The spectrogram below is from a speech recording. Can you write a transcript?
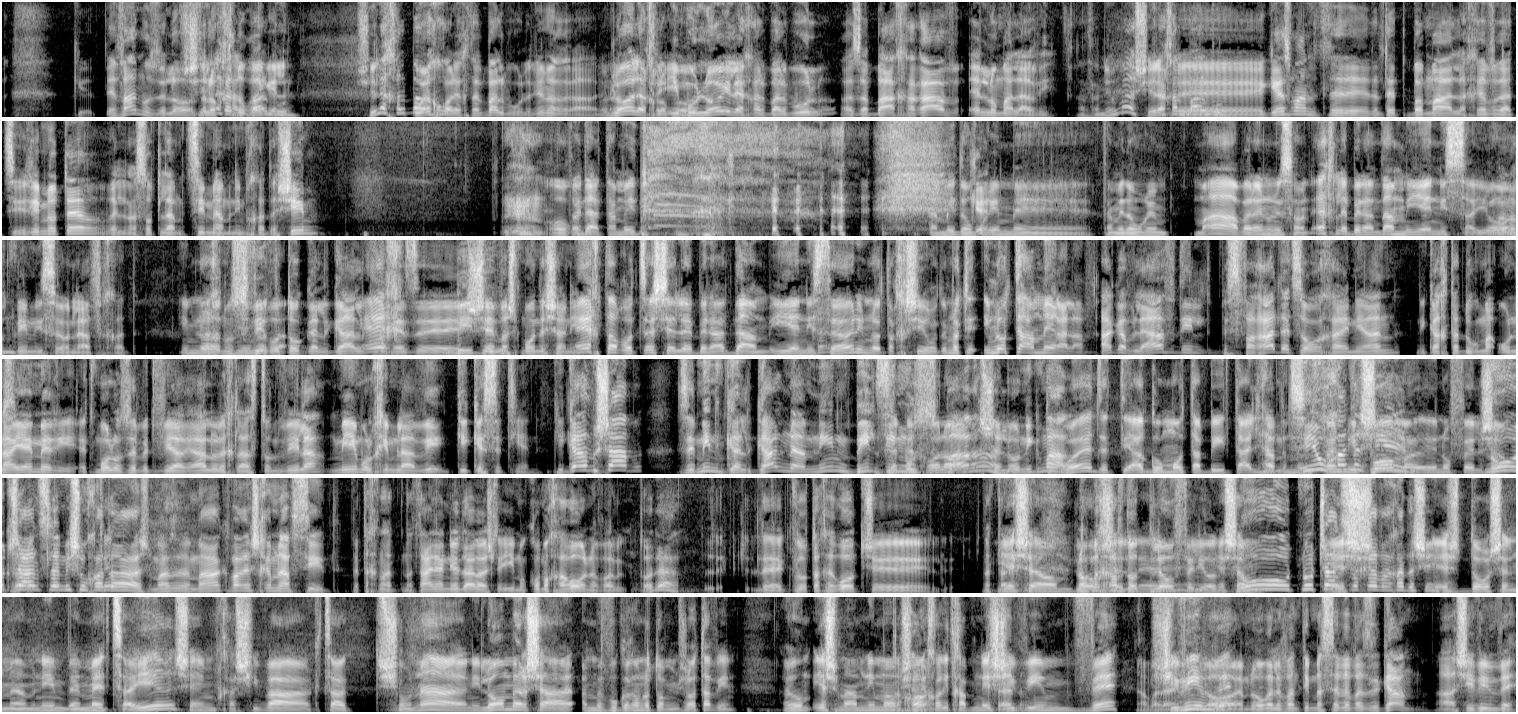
הבנו, זה לא, זה לא על כדורגל. בלבול. שילך על הוא בלבול. יכול ללכת על בלבול, אני אומר, הוא לא הולך לו אם בעוד. הוא לא ילך על בלבול, אז הבא אחריו אין לו מה להביא. אז אני אומר, שילך על בלבול. הגיע הזמן לתת- במה לחבר'ה הצעירים יותר, ולנסות להמציא מאמנים חדשים. אתה יודע, תמיד... תמיד כן. אומרים, אה, תמיד אומרים, מה, אבל אין לנו ניסיון. איך לבן אדם יהיה לא ניסיון? נותנים ניסיון לאף אחד. אם לא אנחנו סביב אותה- אותו גלגל איך- כבר איזה בדיוק. 7-8 שנים. איך אתה רוצה שלבן אדם יהיה ניסיון אם לא תכשיר אותו, אם לא אם לא תהמר עליו? אגב, להבדיל, בספרד לצורך העניין, ניקח את הדוגמה, אונאי אמרי, אתמול עוזב את ויה ריאל, הולך לאסטון וילה, מי הם הולכים להביא? קיקה סטיין. כי גם שם, זה מין גלגל מאמנים בלתי מוסבר. שלא אתה נגמר. רואה את זה, תיאגו מוטה באיטליה, תמציאו נופל מפה, חדשים. נופל שם. תנו צ'אנס למישהו כן. חדש, מה זה, מה כבר יש לכם להפסיד? בטח נת- נתניה, אני יודע היא מקום אחרון, אבל אתה יודע, לקבוצות אחרות ש... נת- יש היום לא דור מכבדות של, פלייאוף עליון, יש תנו תנו צ'אנס לחבר'ה חדשים. יש דור של מאמנים באמת צעיר, שעם חשיבה קצת שונה, אני לא אומר שהמבוגרים לא טובים, שלא תבין. היום יש מאמנים היום נכון, שאני יכול להגיד לך בני בסדר. 70 ו... אבל 70 הם ו... לא- הם לא רלוונטיים לסבב הזה גם, ה-70 ו...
